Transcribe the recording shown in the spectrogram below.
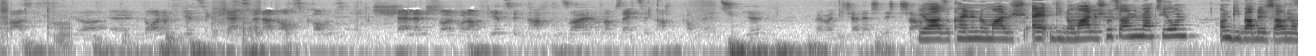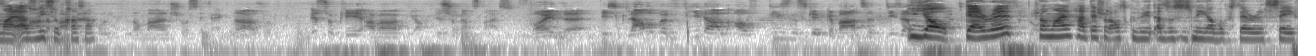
quasi für äh, 49 Gems, wenn er rauskommt. Die Challenge soll wohl am 14.8. sein und am 16.8. kommt er ins Spiel. Wenn man die Challenge nicht schafft. Ja, also keine normale, Sch äh, die normale Schutzanimation glaube, viele haben auf diesen Skin gewartet. Dieser Yo, Skin wird Daryl, schon mal, hat er schon ausgewählt. Also es ist Megabox Daryl, safe.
